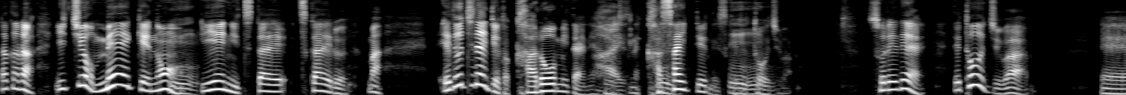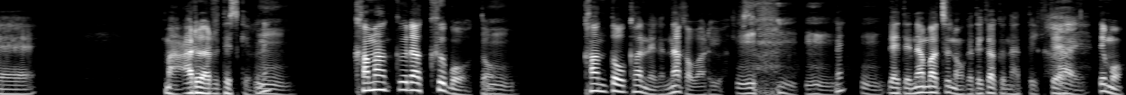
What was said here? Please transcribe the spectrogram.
だから一応名家の家に伝え使える、まあ江戸時代でいうと家老みたいなやつですね、はい。火災っていうんですけど、うん。当時は。それでで当時は、えーまああるあるですけどね、うん。鎌倉久保とうん。関東関連が仲悪いわけうです。ん。うん。ね。うん。大体ナンバー2の方がでかくなってきて、はい。でも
